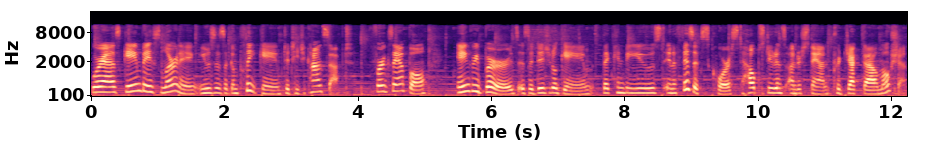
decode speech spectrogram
whereas game-based learning uses a complete game to teach a concept. For example, Angry Birds is a digital game that can be used in a physics course to help students understand projectile motion.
